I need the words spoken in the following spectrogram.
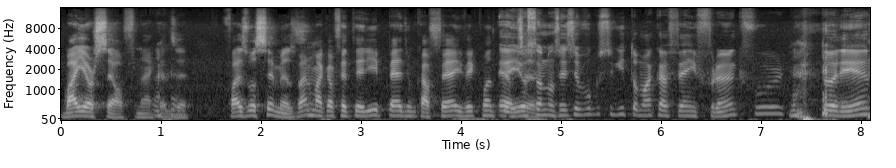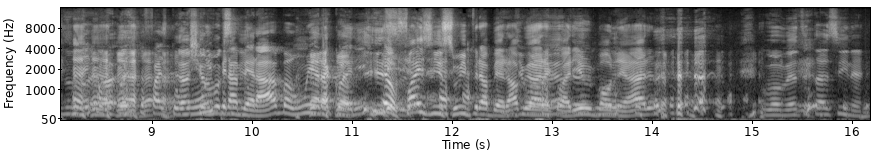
By yourself, né? Quer dizer, faz você mesmo. Vai numa cafeteria e pede um café e vê quanto É, tempo eu você... só não sei se eu vou conseguir tomar café em Frankfurt, Torino. Depois tu faz com Eu acho que eu um em. Piraberaba, um em Araquari. Não, faz isso. Um em Piraberaba, um em Araquari, um em Balneário. o momento tá assim, né?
